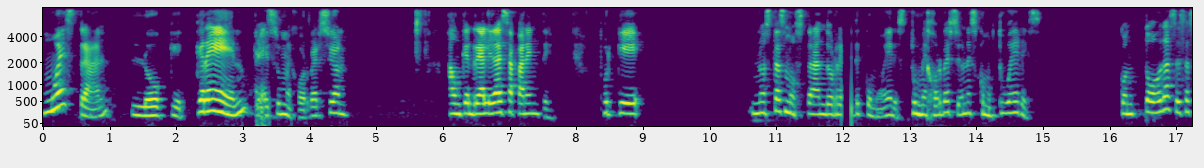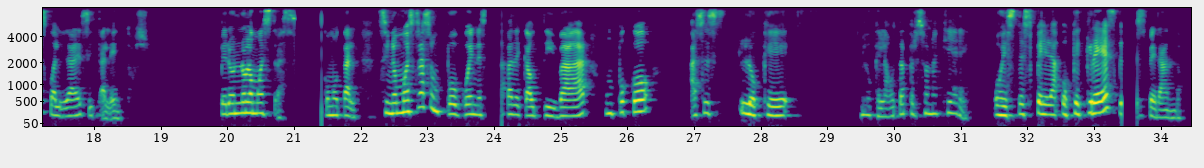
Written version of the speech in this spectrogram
Muestran lo que creen que es su mejor versión, aunque en realidad es aparente, porque no estás mostrando realmente cómo eres. Tu mejor versión es como tú eres, con todas esas cualidades y talentos pero no lo muestras como tal, sino muestras un poco en esta etapa de cautivar, un poco haces lo que lo que la otra persona quiere o está espera o que crees que está esperando.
